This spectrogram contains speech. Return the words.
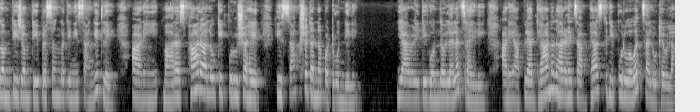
गमती जमती प्रसंग तिने सांगितले आणि महाराज फार अलौकिक पुरुष आहेत ही साक्ष त्यांना पटवून दिली. यावेळी ती गोंदवल्यालाच राहिली आणि आपल्या ध्यानधारणेचा अभ्यास तिने पूर्ववत चालू ठेवला.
